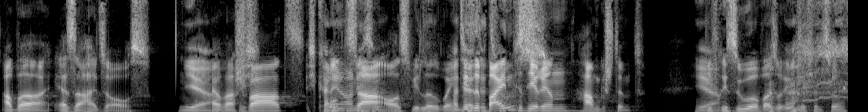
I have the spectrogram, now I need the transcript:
aber er sah halt so aus. ja. Er war Ich- schwarz ich kann und ihn auch sah sehen. aus wie Lil Wayne. Hat Diese beiden? Kriterien haben gestimmt. Ja. Die Frisur war so ähnlich und so.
